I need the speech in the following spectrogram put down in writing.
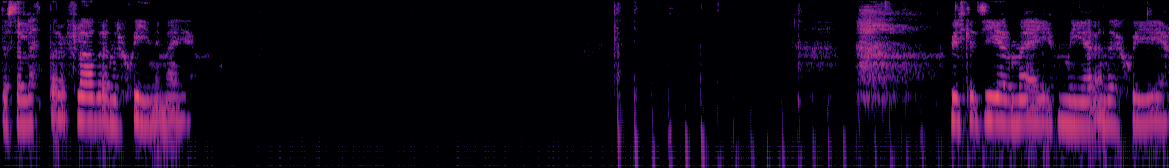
desto lättare flödar energin i mig. Vilket ger mig mer energi.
